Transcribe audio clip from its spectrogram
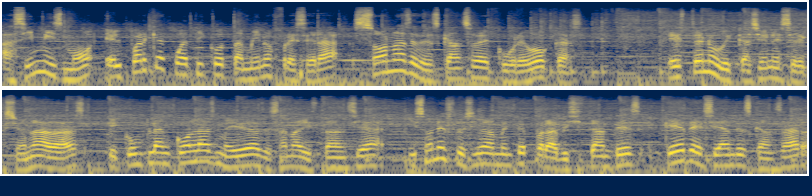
Asimismo, el parque acuático también ofrecerá zonas de descanso de cubrebocas, esto en ubicaciones seleccionadas que cumplan con las medidas de sana distancia y son exclusivamente para visitantes que desean descansar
